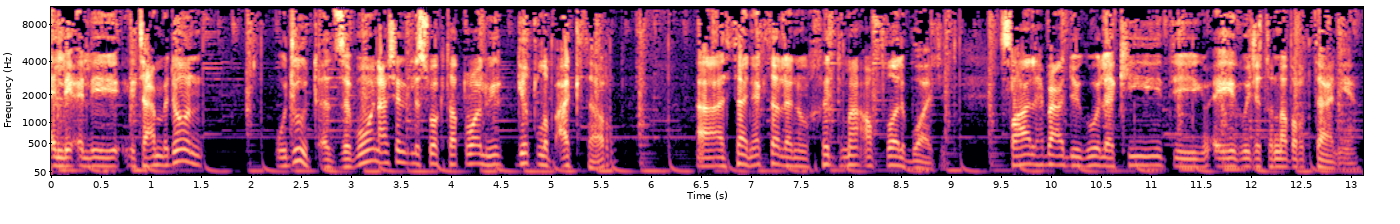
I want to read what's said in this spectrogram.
اللي اللي يتعمدون وجود الزبون عشان يجلس وقت اطول ويطلب أكثر. الثاني أكثر لأنه الخدمة أفضل بواجد. صالح بعد يقول أكيد يؤيد وجهة النظر الثانية.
